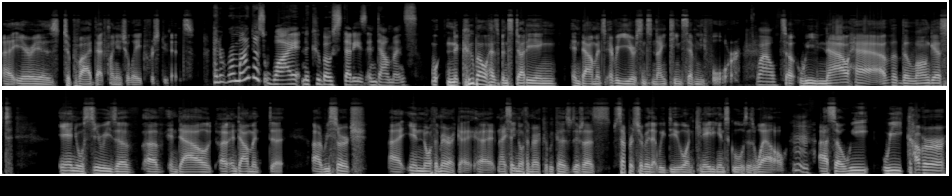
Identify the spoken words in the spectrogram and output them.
uh, areas to provide that financial aid for students. And remind us why NACUBO studies endowments. Well, NACUBO has been studying endowments every year since 1974. Wow. So we now have the longest annual series of, of endowed uh, endowment uh, research uh, in North America. Uh, and I say North America because there's a s- separate survey that we do on Canadian schools as well. Mm. so we we cover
